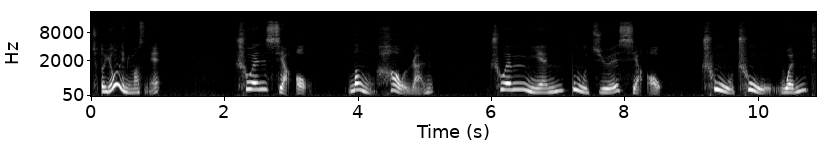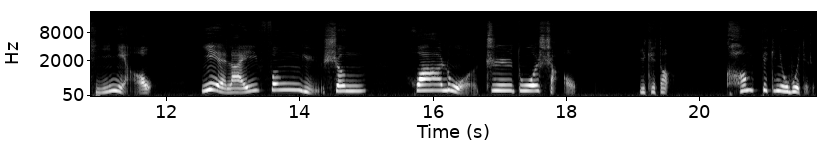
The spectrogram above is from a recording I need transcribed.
ちょっと読んでみますね。春晓孟浩然。春眠不觉晓处处闻啼鸟，夜来风雨声，花落知多少。いけた。完璧に覚えてる。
